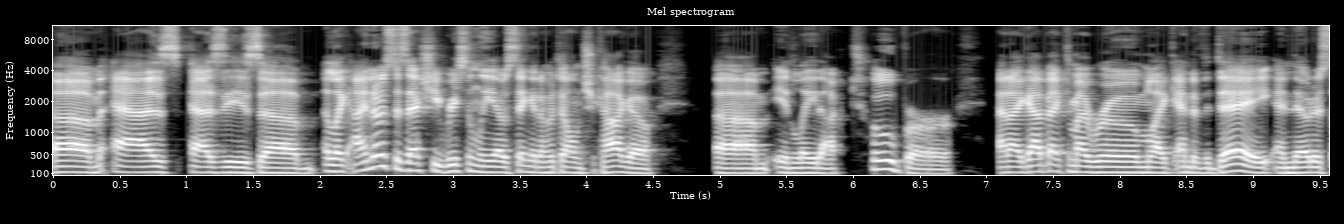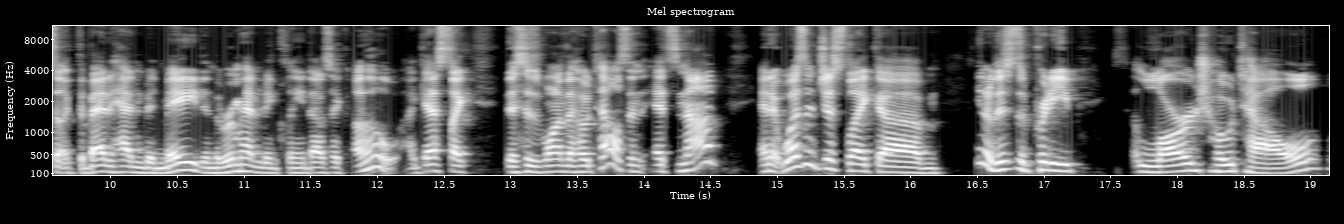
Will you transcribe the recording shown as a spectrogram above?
Um, as as these um, like I noticed this actually recently. I was staying at a hotel in Chicago um, in late October and I got back to my room like end of the day and noticed that, like the bed hadn't been made and the room hadn't been cleaned. I was like, oh, I guess like this is one of the hotels, and it's not. And it wasn't just like um, you know, this is a pretty large hotel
